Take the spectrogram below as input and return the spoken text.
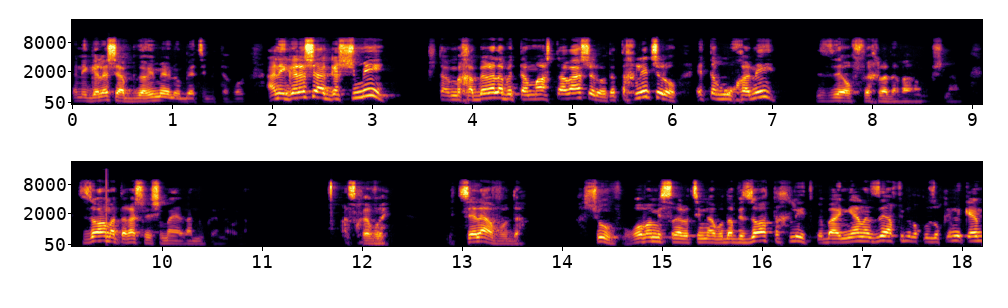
ואני אגלה שהפגמים האלו בעצם יתרון. אני אגלה שהגשמי, כשאתה מחבר אליו את המטרה שלו, את התכלית שלו, את הרוחני, זה הופך לדבר המושלם. זו המטרה שלשמה ירדנו כאן לעולם. אז חבר'ה, נצא לעבודה. חשוב, רוב עם ישראל יוצאים לעבודה, וזו התכלית, ובעניין הזה אפילו אנחנו זוכים לקיים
